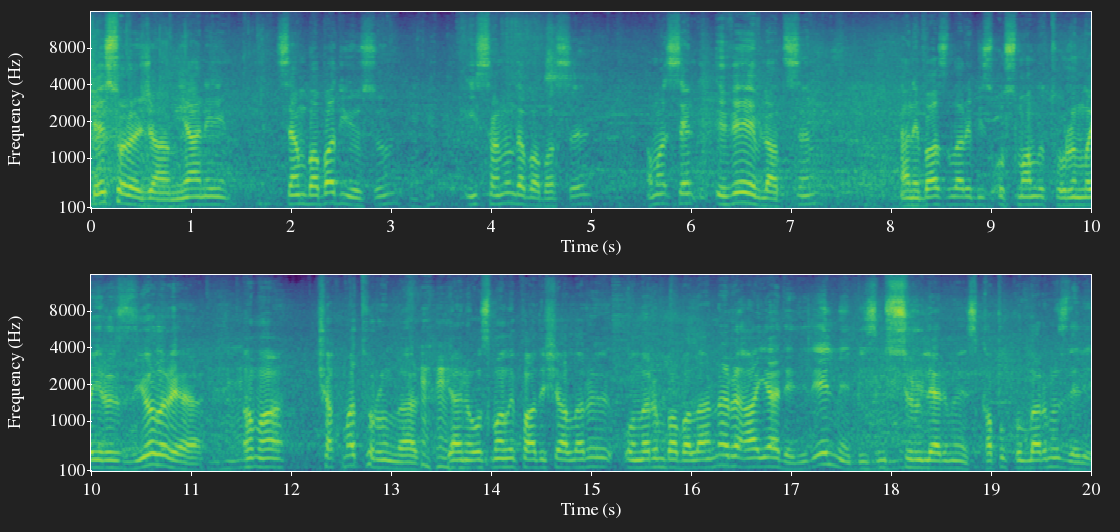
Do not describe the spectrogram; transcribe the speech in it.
şey soracağım yani sen baba diyorsun İsa'nın da babası ama sen üvey evlatsın hani bazıları biz Osmanlı torunlayırız diyorlar ya ama çakma torunlar yani Osmanlı padişahları onların babalarına riayet dedi değil mi? Bizim sürülerimiz, kapı kullarımız dedi.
